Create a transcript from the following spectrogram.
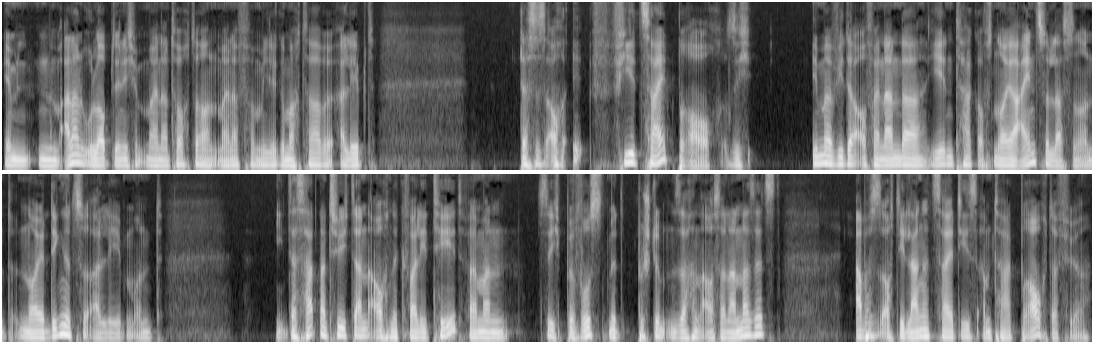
in, in einem anderen Urlaub, den ich mit meiner Tochter und meiner Familie gemacht habe, erlebt, dass es auch viel Zeit braucht, sich immer wieder aufeinander jeden Tag aufs Neue einzulassen und neue Dinge zu erleben. Und das hat natürlich dann auch eine Qualität, weil man sich bewusst mit bestimmten Sachen auseinandersetzt. Aber es ist auch die lange Zeit, die es am Tag braucht dafür.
